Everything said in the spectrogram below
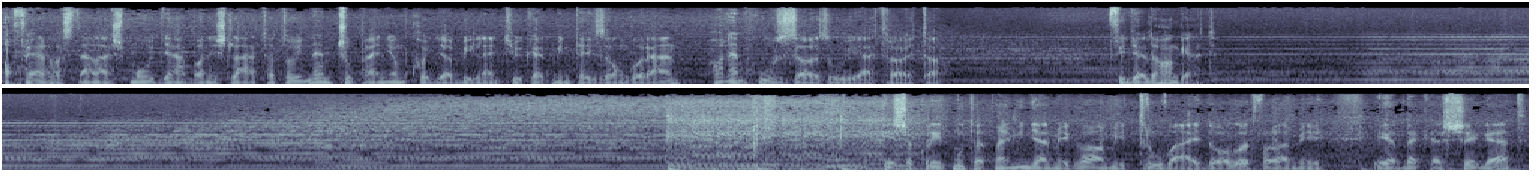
A felhasználás módjában is látható, hogy nem csupán nyomkodja a billentyűket, mint egy zongorán, hanem húzza az ujját rajta. Figyeld a hangját! És akkor itt mutat majd mindjárt még valami true dolgot, valami érdekességet.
